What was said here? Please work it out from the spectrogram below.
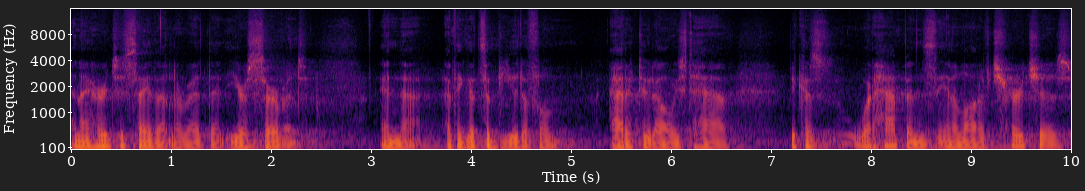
And I heard you say that, Lorette, that you're a servant. And uh, I think that's a beautiful attitude always to have. Because what happens in a lot of churches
